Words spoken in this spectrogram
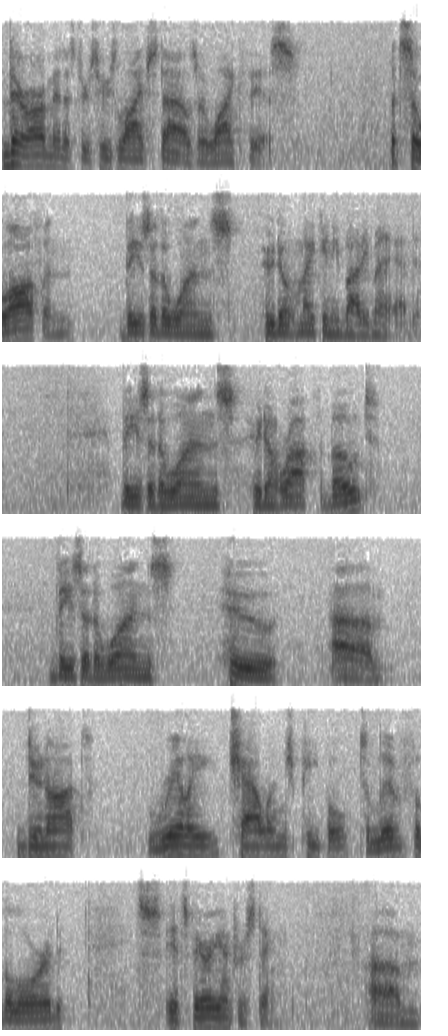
there are ministers whose lifestyles are like this. But so often, these are the ones who don't make anybody mad. These are the ones who don't rock the boat. These are the ones who um, do not really challenge people to live for the Lord. It's, it's very interesting. Um,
